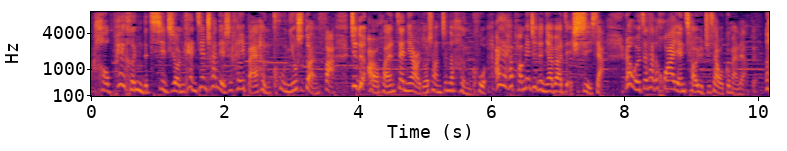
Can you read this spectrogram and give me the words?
好配合你的气质哦！你看你今天穿的也是黑白，很酷。你又是短发，这对耳环在你耳朵上真的很酷。而且他旁边这对，你要不要再试一下？”然后我就在他的花言巧语之下，我购买两对。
